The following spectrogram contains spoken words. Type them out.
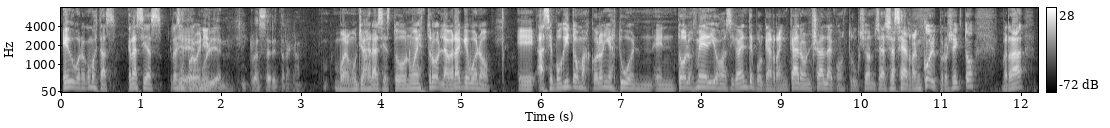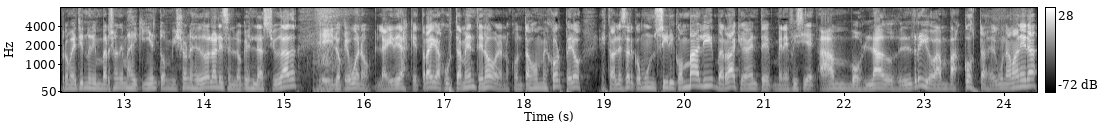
Edu, bueno, ¿cómo estás? Gracias, gracias Bien, por venir. Muy bien, un placer estar acá. Bueno, muchas gracias, todo nuestro. La verdad que, bueno, eh, hace poquito Más Colonia estuvo en, en todos los medios, básicamente, porque arrancaron ya la construcción, o sea, ya se arrancó el proyecto, ¿verdad? Prometiendo una inversión de más de 500 millones de dólares en lo que es la ciudad. eh, y lo que, bueno, la idea es que traiga justamente, ¿no? Ahora nos contamos mejor, pero establecer como un Silicon Valley, ¿verdad? Que obviamente beneficie a ambos lados del río, a ambas costas de alguna manera,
